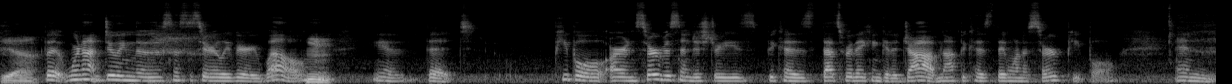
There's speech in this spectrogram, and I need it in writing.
Yeah. but we're not doing those necessarily very well. Hmm. You know that people are in service industries because that's where they can get a job, not because they want to serve people. And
